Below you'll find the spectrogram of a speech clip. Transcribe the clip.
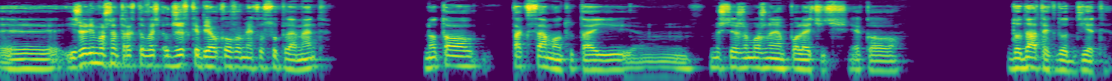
Yy, jeżeli można traktować odżywkę białkową jako suplement, no to tak samo tutaj yy, myślę, że można ją polecić jako dodatek do diety.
